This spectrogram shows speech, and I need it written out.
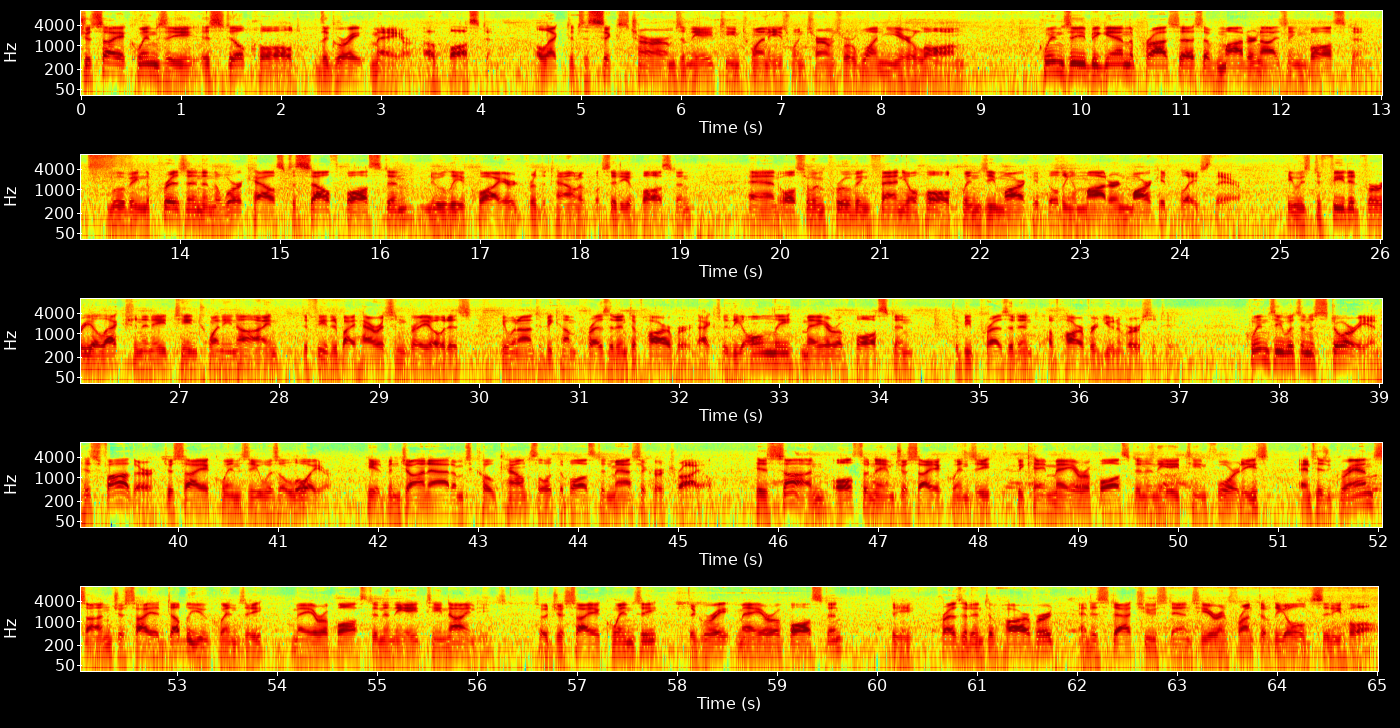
Josiah Quincy is still called the Great Mayor of Boston. Elected to six terms in the 1820s when terms were one year long, Quincy began the process of modernizing Boston, moving the prison and the workhouse to South Boston, newly acquired for the town of city of Boston, and also improving Faneuil Hall, Quincy Market, building a modern marketplace there. He was defeated for re-election in 1829, defeated by Harrison Gray Otis. He went on to become president of Harvard, actually the only mayor of Boston to be president of Harvard University. Quincy was an historian. His father, Josiah Quincy, was a lawyer. He had been John Adams' co-counsel at the Boston Massacre trial. His son, also named Josiah Quincy, became mayor of Boston in the 1840s, and his grandson, Josiah W. Quincy, mayor of Boston in the 1890s. So Josiah Quincy, the great mayor of Boston, the president of Harvard, and his statue stands here in front of the old City Hall.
